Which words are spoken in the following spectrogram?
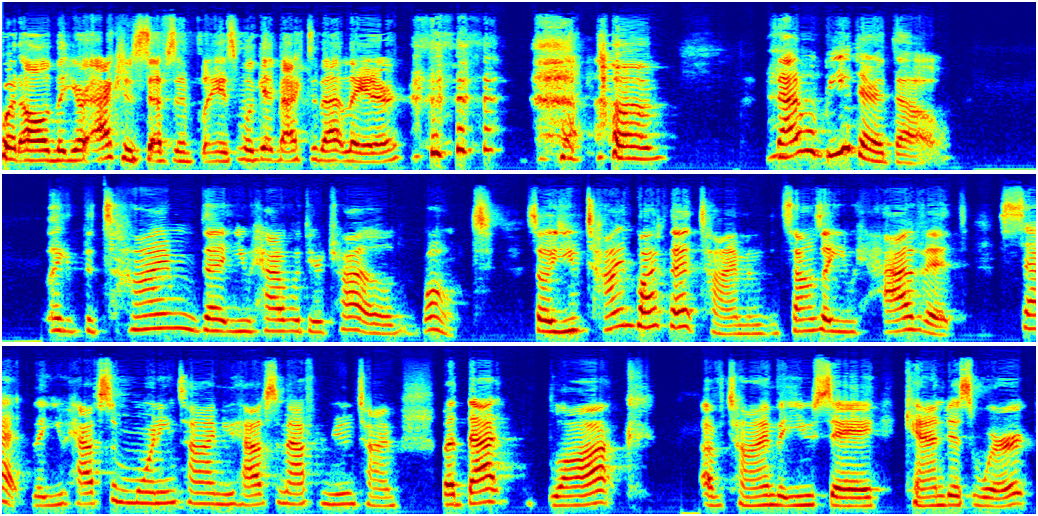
put all the your action steps in place. We'll get back to that later. um, that will be there though. Like the time that you have with your child won't. So you time block that time, and it sounds like you have it set that you have some morning time, you have some afternoon time, but that block of time that you say Candace work,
